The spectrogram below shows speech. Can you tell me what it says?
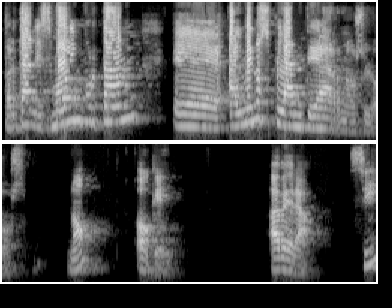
Per tant, és molt important eh, almenys plantear-nos-los, no? Ok. A veure, sí?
